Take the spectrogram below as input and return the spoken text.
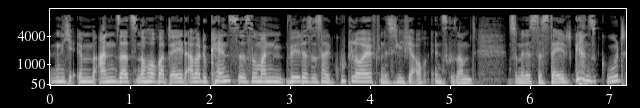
nicht im Ansatz ein Horror-Date, aber du kennst es so, man will, dass es halt gut läuft und es lief ja auch insgesamt zumindest das Date ganz gut.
